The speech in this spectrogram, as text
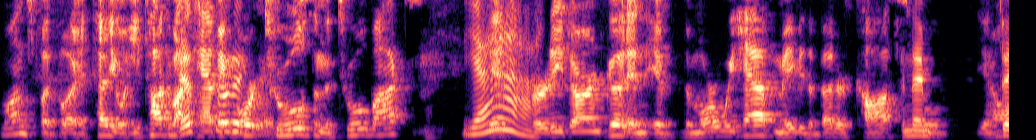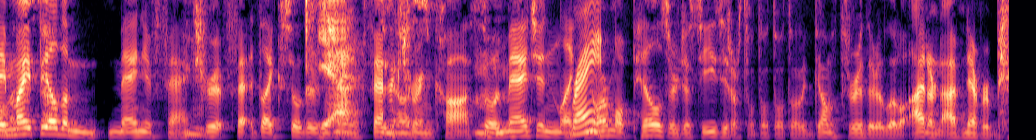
ones. But boy, I tell you what, you talk about It's having more good. tools in the toolbox. yeah. It's pretty darn good, and if the more we have, maybe the better cost. And then will, you know, they all that might be able to manufacture it fa- like so there's Yeah, manufacturing knows? costs so Mhm. imagine like Right. normal pills are just easy to go through their little i don't know i've never been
